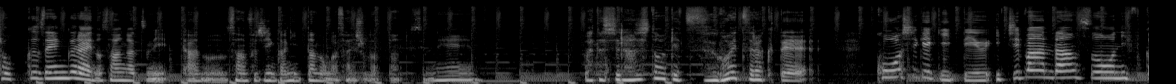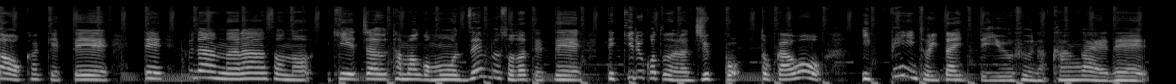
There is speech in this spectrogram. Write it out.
直前ぐらいの3月にあの産婦人科に行ったのが最初だったんですよね。私卵子凍結すごい辛くて高刺激っていう一番卵巣に負荷をかけてで普段ならその消えちゃう卵も全部育ててできることなら10個とかをいっぺんに取りたいっていう風な考えで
